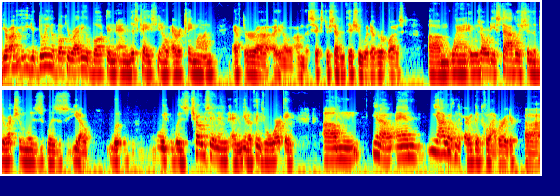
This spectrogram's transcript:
you're uh, you're doing a book, you're writing a book, and and in this case, you know, Erik came on after uh, you know on the sixth or seventh issue, whatever it was, um, when it was already established and the direction was was you know w- w- was chosen and and you know things were working. Um, you know, and yeah, I wasn't a very good collaborator uh,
